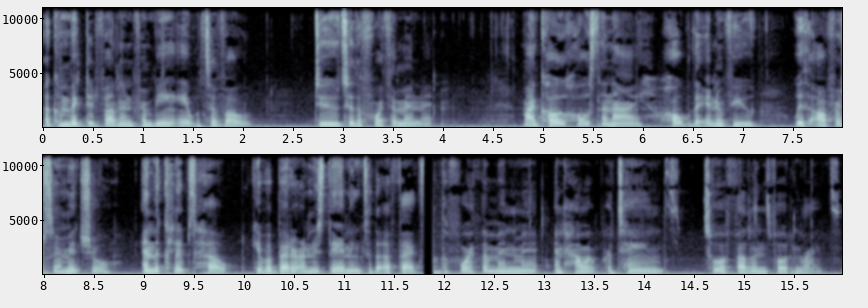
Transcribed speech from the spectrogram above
a convicted felon from being able to vote due to the Fourth Amendment. My co host and I hope the interview with Officer Mitchell and the clips helped give a better understanding to the effects of the Fourth Amendment and how it pertains to a felon's voting rights.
